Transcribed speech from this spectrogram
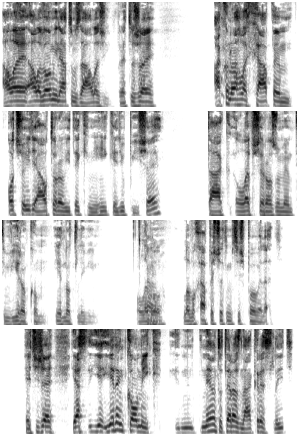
Ale, ale veľmi na tom záleží, pretože ako náhle chápem, o čo ide autorovi tej knihy, keď ju píše, tak lepšie rozumiem tým výrokom jednotlivým. Lebo, lebo chápeš, čo tým chceš povedať. Je, čiže ja, je, jeden komik, neviem to teraz nakresliť,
